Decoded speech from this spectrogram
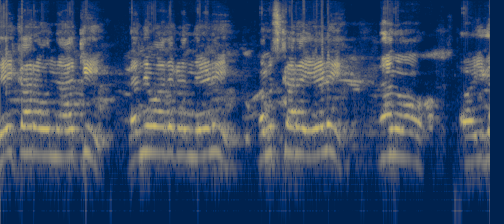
ಜೈಕಾರವನ್ನು ಹಾಕಿ ಧನ್ಯವಾದಗಳನ್ನು ಹೇಳಿ, ನಮಸ್ಕಾರ ಹೇಳಿ, ನಾನು ಈಗ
